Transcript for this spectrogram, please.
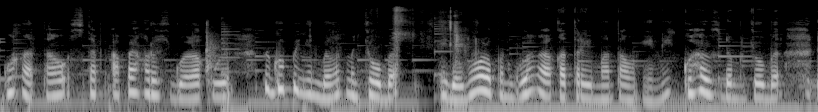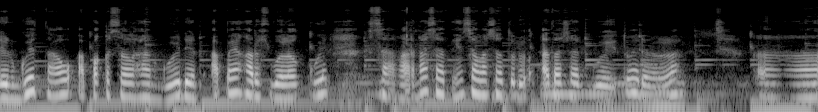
gue nggak tahu step apa yang harus gue lakuin. Tapi gue pengen banget mencoba idenya walaupun gue nggak keterima tahun ini gue harus udah mencoba. Dan gue tahu apa kesalahan gue dan apa yang harus gue lakuin. Karena saat ini salah satu atasan gue itu adalah uh,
